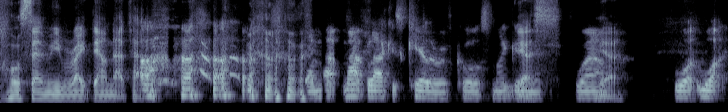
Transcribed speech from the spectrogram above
will send me right down that path. Yeah, matt, matt, black is killer of course. My goodness. Yes. wow. Yeah. What what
